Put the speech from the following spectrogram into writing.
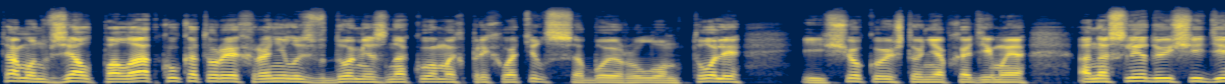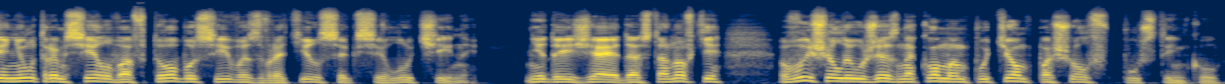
Там он взял палатку, которая хранилась в доме знакомых, прихватил с собой рулон толи и еще кое-что необходимое, а на следующий день утром сел в автобус и возвратился к селу Чины не доезжая до остановки, вышел и уже знакомым путем пошел в пустыньку.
